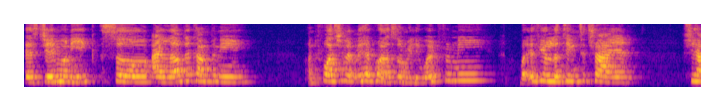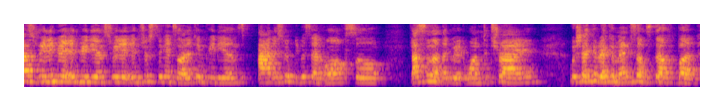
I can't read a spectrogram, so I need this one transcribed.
is J Monique so I love the company Unfortunately, her products don't really work for me. But if you're looking to try it, she has really great ingredients, really interesting exotic ingredients, and it's 50% off. So that's another great one to try. Wish I could recommend some stuff, but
